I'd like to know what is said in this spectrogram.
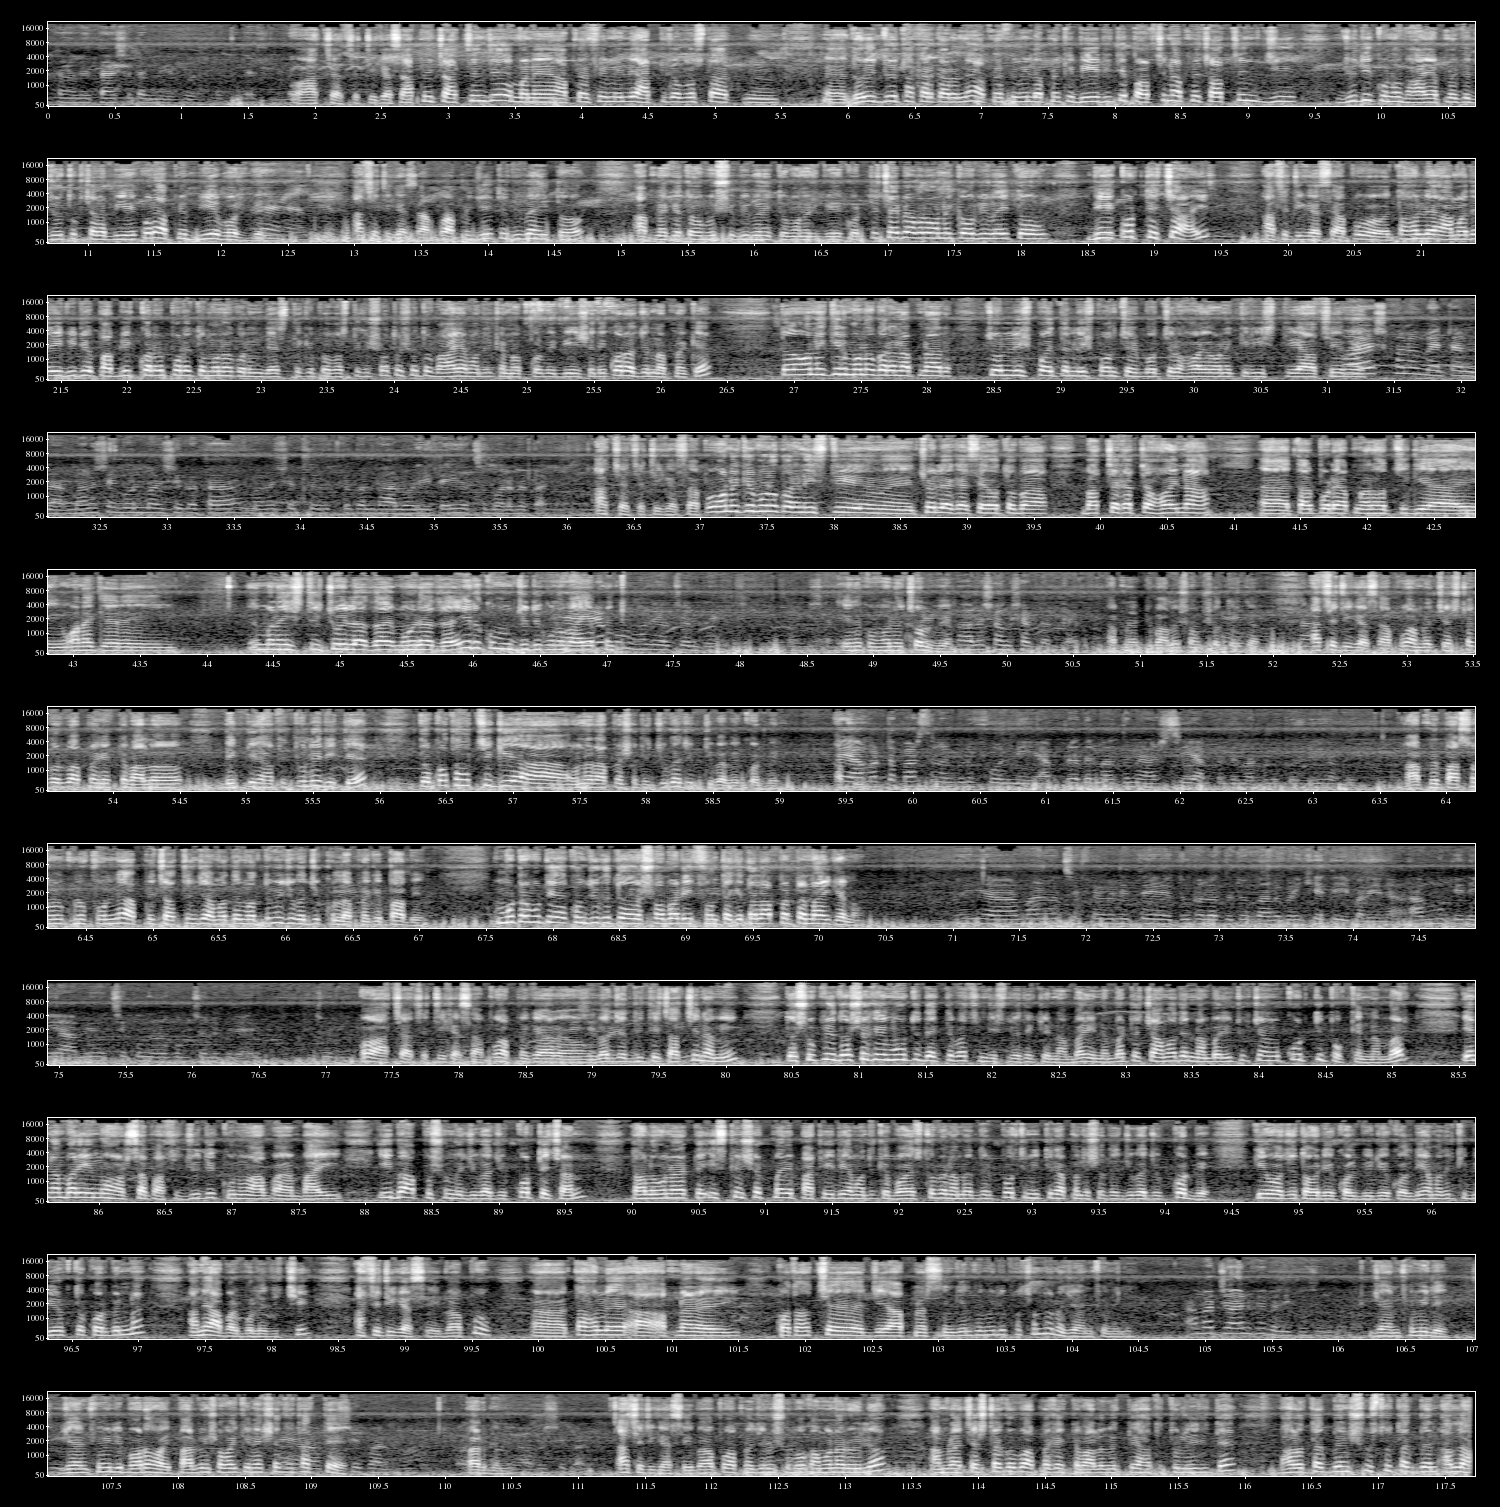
তাহলে তার সাথে আমি ঠিক আছে? ও আচ্ছা আচ্ছা ঠিক আছে। আপনি চাচ্ছেন যে মানে আপনার ফ্যামিলি আর্থিক অবস্থা দরিদ্র থাকার কারণে আপনার ফ্যামিলি আপনাকে বিয়ে দিতে পারছে না, আপনি চাচ্ছেন যে যদি কোনো ভাই আপনাকে যৌতুক ছাড়া বিয়ে করে আপনি বিয়ে বসবেন। হ্যাঁ হ্যাঁ বিয়ে করব। আচ্ছা ঠিক আছে। আপু আপনি যেহেতু বিবাহিত আপনাকে তো অবশ্যই বিবাহিত মানুষ বিয়ে করতে চাইবে আবার অনেকে অবিবাহিত বিয়ে করতে চাই আচ্ছা ঠিক আছে। আপু তাহলে আমাদের এই ভিডিও পাবলিক করার পরে তো মনে করেন দেশ থেকে প্রবাস থেকে শত শত ভাই আমাদেরকে নক করবে বিয়ে শাদী করার জন্য আপনাকে। তো অনেকের মনে করেন আপনার চল্লিশ পঁয়তাল্লিশ পঞ্চাশ বছর হয় অনেকের স্ত্রী আছে বয়স কোনো ম্যাটার না। মানুষের মন মানসিকতা মানুষের চরিত্রবান ভালো এটাই হচ্ছে বড় ব্যাপার। আচ্ছা আচ্ছা ঠিক আছে। আপু অনেকে মনে করেন স্ত্রী চলে গেছে অথবা বাচ্চা কাচ্চা হয় না। তারপরে আপনার হচ্ছে গিয়া এই অনেকের এই মানে স্ত্রী চইলা যায় মহিলা যায় এরকম যদি কোনো ভাই হ্যাঁ, হলেও চলবে। এরকম হলেও চলবে? ভালো সংসার দরকার। আপনার একটা ভালো সংসার দরকার। হ্যাঁ। আচ্ছা ঠিক আছে। আপু আমরা চেষ্টা করব আপনাকে একটা ভালো ব্যক্তির হাতে তুলে দিতে। তো কথা হচ্ছে গিয়ে ওনারা আপনার সাথে যোগাযোগ কীভাবে করবেন? আমার তো পার্সোনাল কোনো ফোন নেই। আপনাদের মাধ্যমে আসছি আপনাদের মাধ্যমে করলেই হবে। আপনার পার্সোনাল কোনো ফোন নেই? আপনি চাচ্ছেন যে আমাদের মাধ্যমে যোগাযোগ করলে আপনাকে পাবে। মোটামুটি এখন যুগে তো সবারই ফোন থাকে। তাহলে আপনারটা নাই কেন? আমার হচ্ছে ফ্যামিলিতে দুবেলা দুটো ভালো করে খেতেই পারি না। আম্মুকে নিয়ে আমি হচ্ছে কোনো রকম চলে ফিরে ও আচ্ছা আচ্ছা ঠিক আছে আপু আপনাকে আর লজ্জা দিতে চাচ্ছি না আমি। তো সুপ্রিয় দর্শক এই মুহূর্তে দেখতে পাচ্ছেন ডিসপ্লেতে একটি নাম্বার এই নাম্বারটা হচ্ছে আমাদের নাম্বার ইউটিউব চ্যানেল কর্তৃপক্ষের নাম্বার এই নাম্বারে ইমো হোয়াটসঅ্যাপ আছে। যদি কোনো ভাই ই বা আপুর সঙ্গে যোগাযোগ করতে চান তাহলে ওনার একটা স্ক্রিনশট মারে পাঠিয়ে দিয়ে আমাদেরকে বয়স করবেন। আমাদের প্রতিনিধিরা আপনাদের সাথে যোগাযোগ করবে। কেউ অযথা অডিও কল ভিডিও কল দিয়ে আমাদেরকে বিরক্ত করবেন না। আমি আবার বলে দিচ্ছি। আচ্ছা ঠিক আছে এই বাপু তাহলে আপনার এই কথা হচ্ছে যে আপনার সিঙ্গেল ফ্যামিলি পছন্দ না জয়েন্ট ফ্যামিলি আমার জয়েন্ট ফ্যামিলি পছন্দ। জয়েন্ট ফ্যামিলি জয়েন্ট ফ্যামিলি বড় হয়? পারবেন সবাইকে একসাথে হ্যাঁ, থাকতে? পারবেন। আচ্ছা ঠিক আছে। বাপু আপনার জন্য শুভকামনা রইল। আমরা চেষ্টা করব আপনাকে একটা ভালো ব্যক্তির হাতে তুলে দিতে। ভালো থাকবেন সুস্থ থাকবেন। আল্লাহ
